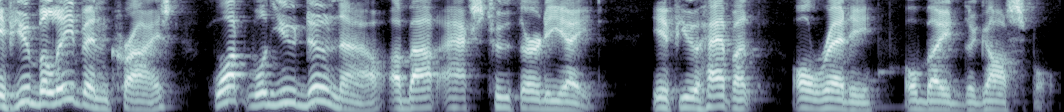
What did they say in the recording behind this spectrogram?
If you believe in Christ, what will you do now about Acts 2:38 if you haven't already obeyed the gospel?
